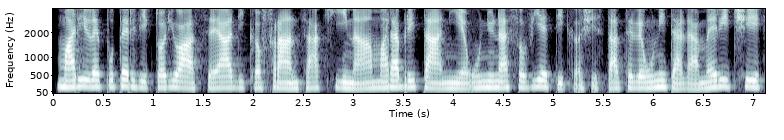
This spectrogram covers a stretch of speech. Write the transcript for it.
Marile puteri victorioase, adică Franța, China, Marea Britanie, Uniunea Sovietică și Statele Unite ale Americii,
